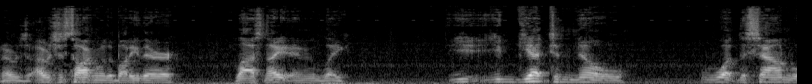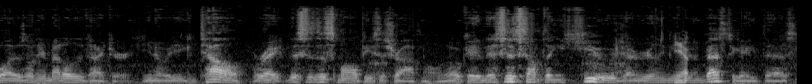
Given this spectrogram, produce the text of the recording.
And I was I was just talking with a buddy there last night, and like you you get to know what the sound was on your metal detector. You know, you can tell, right, this is a small piece of shrapnel. Okay, this is something huge. I really need Yep. to investigate this.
